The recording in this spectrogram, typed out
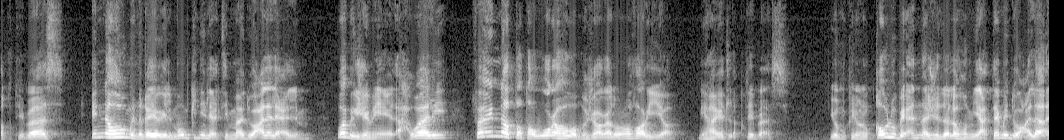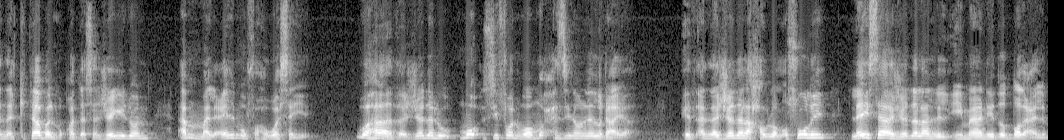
اقتباس إنه من غير الممكن الاعتماد على العلم وبجميع الأحوال فإن التطور هو مجرد نظرية نهاية الاقتباس. يمكن القول بأن جدلهم يعتمد على أن الكتاب المقدس جيد أما العلم فهو سيء. وهذا الجدل مؤسف ومحزن للغاية إذ أن الجدل حول الأصول ليس جدلا للإيمان ضد العلم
